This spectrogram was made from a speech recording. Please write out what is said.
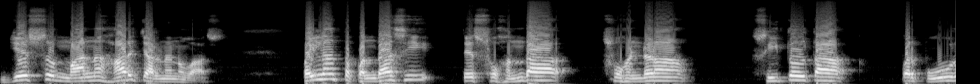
ਜਿਸ ਮਨ ਹਰ ਚਰਨ ਨਿਵਾਸ। ਪਹਿਲਾਂ ਤਪੰਦਾ ਸੀ ਤੇ ਸੁਹੰਦਾ, ਸੁਹੰਡਣਾ, ਸੀਤਲਤਾ ਭਰਪੂਰ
